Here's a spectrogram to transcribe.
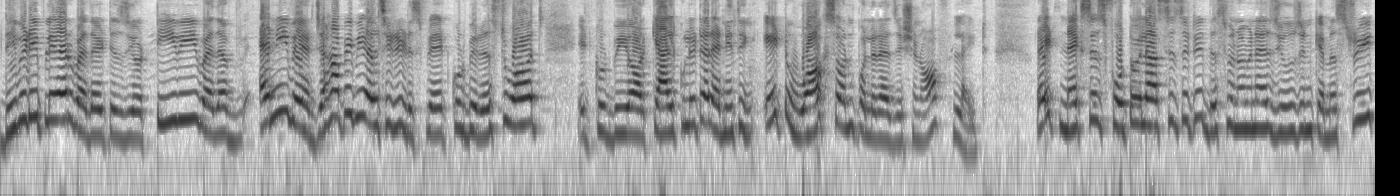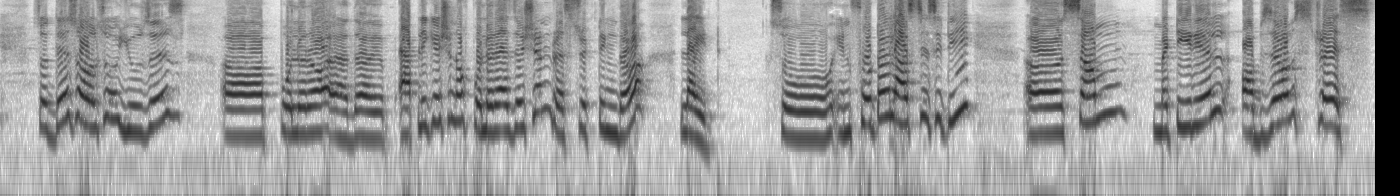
DVD player whether it is your TV whether anywhere जहाँ पर भी LCD display it could be wrist watch it could be your calculator anything it work on polarization of light Right. Next is photoelasticity. This phenomena is used in chemistry. So this also uses uh, polar uh, the application of polarization restricting the light. So in photoelasticity, uh, some material observe stress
